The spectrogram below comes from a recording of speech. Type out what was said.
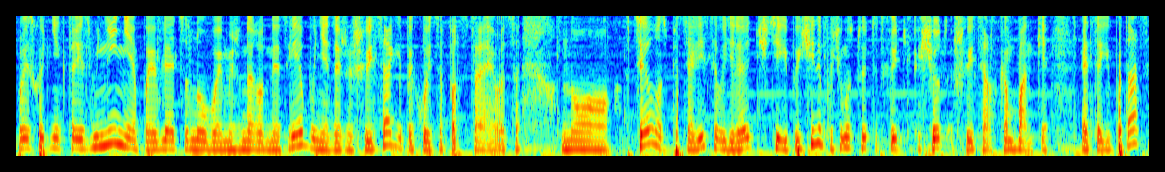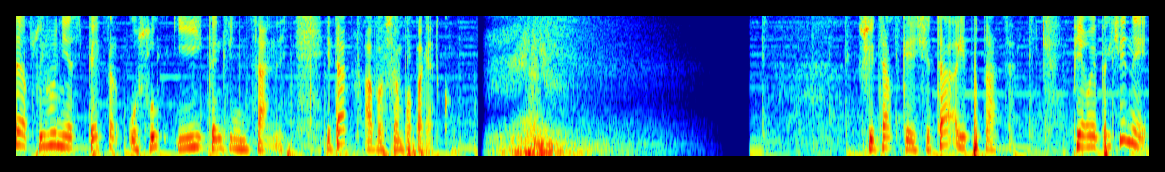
происходят некоторые изменения, появляются новые международные требования, даже в Швейцарии приходится подстраиваться, но в целом специалисты выделяют 4 причины, почему стоит открыть счет в швейцарском банке. Это репутация, обслуживание, спектр услуг и конфиденциальность. Итак, обо всем по порядку. Швейцарские счета – репутация. Первой причиной,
